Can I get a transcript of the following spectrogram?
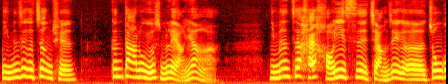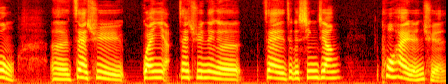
你们这个政权跟大陆有什么两样啊？你们这还好意思讲这个、呃、中共，呃，再去关押，再去那个，在这个新疆迫害人权，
